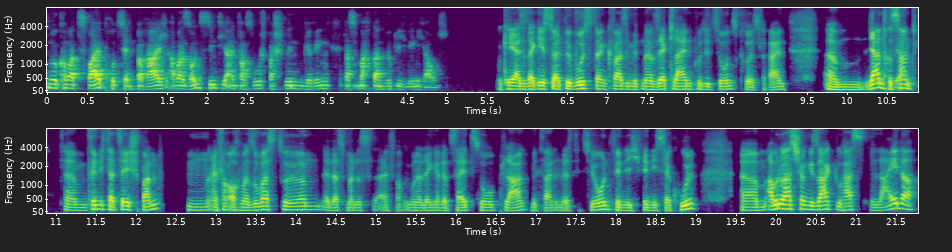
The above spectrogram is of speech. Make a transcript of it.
0,2 Prozent Bereich, aber sonst sind die einfach so verschwindend gering. Das macht dann wirklich wenig aus. Okay, also da gehst du halt bewusst dann quasi mit einer sehr kleinen Positionsgröße rein. Ähm, ja, interessant. Ja. Ähm, Finde ich tatsächlich spannend, einfach auch mal sowas zu hören, äh, dass man das einfach über eine längere Zeit so plant mit seinen Investitionen. Finde ich, find ich sehr cool. Ähm, aber du hast schon gesagt, du hast leider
